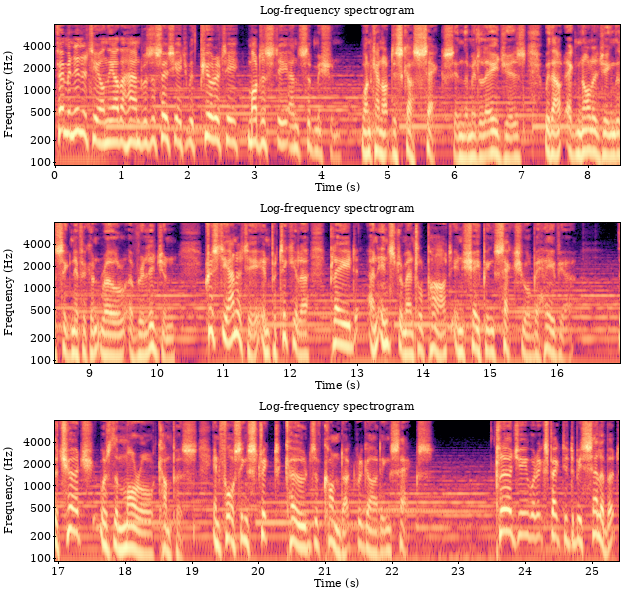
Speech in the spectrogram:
Femininity, on the other hand, was associated with purity, modesty and submission. One cannot discuss sex in the Middle Ages without acknowledging the significant role of religion. Christianity, in particular, played an instrumental part in shaping sexual behavior. The church was the moral compass, enforcing strict codes of conduct regarding sex. Clergy were expected to be celibate,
